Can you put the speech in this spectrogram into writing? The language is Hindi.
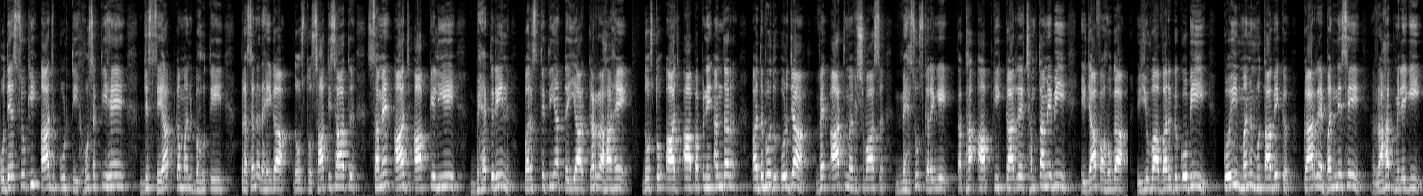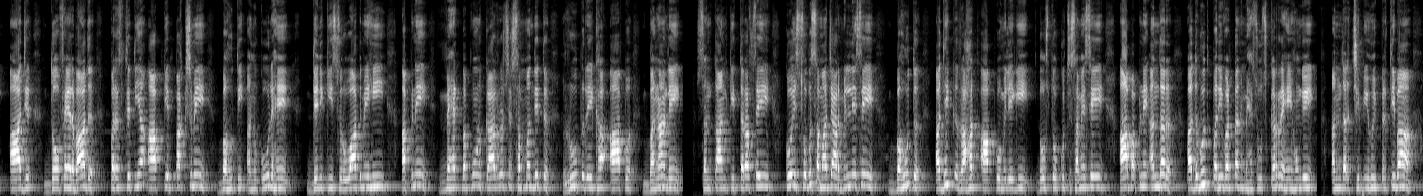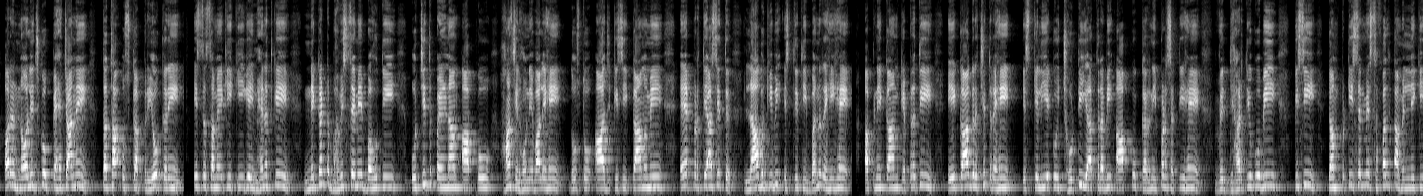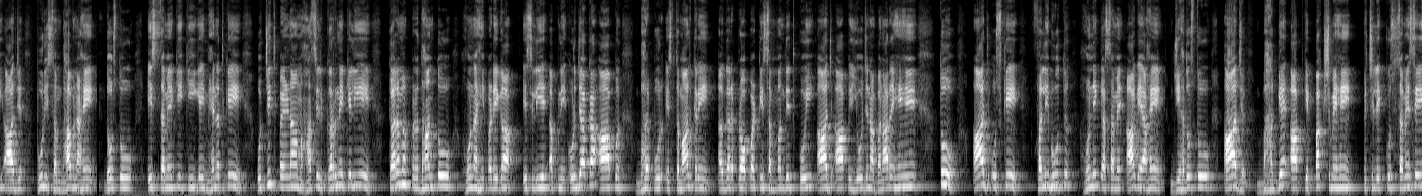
उद्देश्यों की आज पूर्ति हो सकती है, जिससे आपका मन बहुत ही प्रसन्न रहेगा। दोस्तों, साथ ही साथ समय आज आपके लिए बेहतरीन परिस्थितियाँ तैयार कर रहा है। दोस्तों, आज आप अपने अंदर अद्भुत ऊर्जा व आत्मविश्वास महसूस करेंगे तथा आपकी कार्य क्षमता में भी इजाफा होगा। युवा वर्ग को भी कोई मन मुताबिक कार्य बनने से राहत मिलेगी। आज दोपहर बाद परिस्थितियाँ आपके पक्ष में बहुत ही अनुकूल हैं। दिन की शुरुआत में ही अपने महत्वपूर्ण कार्यों से संबंधित रूपरेखा आप बना लें। संतान की तरफ़ से कोई शुभ समाचार मिलने से बहुत अधिक राहत आपको मिलेगी। दोस्तों, कुछ समय से आप अपने अंदर अद्भुत परिवर्तन महसूस कर रहे होंगे। अंदर छिपी हुई प्रतिभा और नॉलेज को पहचाने तथा उसका प्रयोग करें। इस समय की की गई मेहनत के निकट भविष्य में बहुत ही उचित परिणाम आपको हासिल होने वाले हैं। दोस्तों, आज किसी काम में अप्रत्याशित लाभ की भी स्थिति बन रही है। अपने काम के प्रति एकाग्रचित रहें। इसके लिए कोई छोटी यात्रा भी आपको करनी पड़ सकती है। विद्यार्थियों को भी किसी कंपटीशन में सफलता मिलने की आज पूरी संभावना है। दोस्तों, इस समय की की गई मेहनत के उचित परिणाम हासिल करने के लिए कर्म प्रधान तो होना ही पड़ेगा। इसलिए अपनी ऊर्जा का आप भरपूर इस्तेमाल करें। अगर प्रॉपर्टी संबंधित कोई आज आप योजना बना रहे हैं तो आज उसके फलीभूत होने का समय आ गया है। जी हाँ दोस्तों, आज भाग्य आपके पक्ष में है। पिछले कुछ समय से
